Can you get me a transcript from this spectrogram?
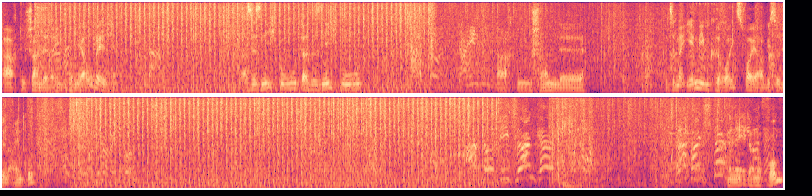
Ach du Schande, da hinten kommen ja auch welche. Das ist nicht gut, das ist nicht gut. Ach du Schande. Jetzt sind wir irgendwie im Kreuzfeuer, habe ich so den Eindruck. Nee, da noch rum.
